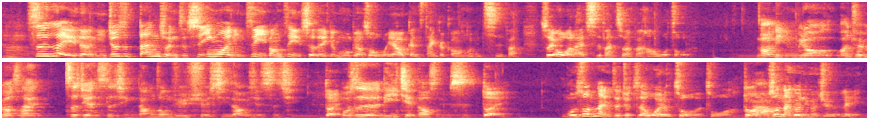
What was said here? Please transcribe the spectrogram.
嗯之类的。你就是单纯只是因为你自己帮自己设了一个目标，说我要跟三个高中同学吃饭，所以我来吃饭，吃完饭好，我走了。然后你没有完全没有在这件事情当中去学习到一些事情。对，或是理解到什么事？对，我说那你这就知道为了做而做啊。对啊，我说难怪你会觉得累，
